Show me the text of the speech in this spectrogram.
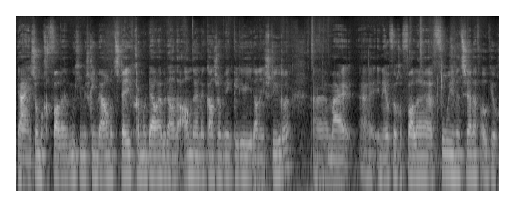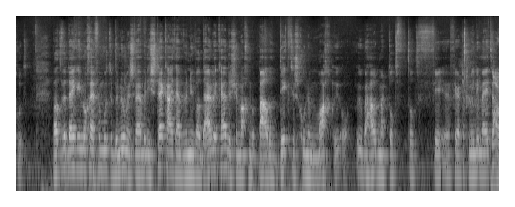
ja, in sommige gevallen moet je misschien wel een wat steviger model hebben dan de ander. En dan kan zo'n winkelier je dan in sturen. Eh, maar eh, in heel veel gevallen voel je het zelf ook heel goed. Wat we denk ik nog even moeten benoemen is, we hebben die stekheid hebben we nu wel duidelijk. Hè? Dus je mag een bepaalde dikte schoenen mag überhaupt maar tot, tot 40 mm. Oh,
